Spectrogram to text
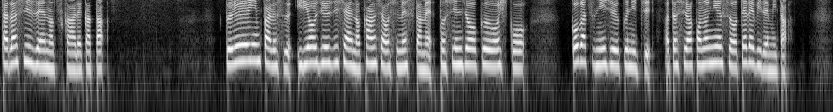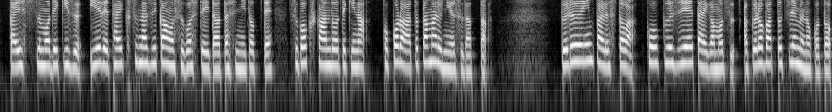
正しい税の使われ方ブルーインパルス医療従事者への感謝を示すため都心上空を飛行。5月29日、私はこのニュースをテレビで見た。外出もできず、家で退屈な時間を過ごしていた私にとって、すごく感動的な、心温まるニュースだった。ブルーインパルスとは、航空自衛隊が持つアクロバットチームのこと。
